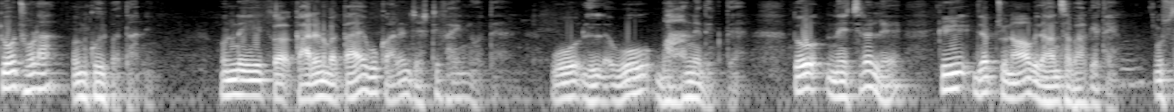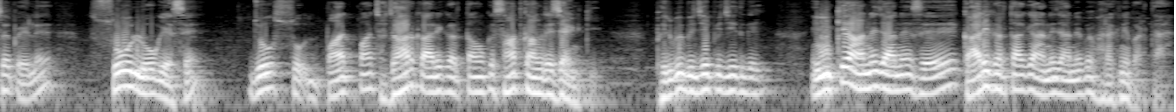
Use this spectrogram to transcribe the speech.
क्यों छोड़ा? उनको ही पता नहीं। उनने ये कारण बताया, वो कारण जस्टिफाई नहीं होते हैं। वो वो बहाने दिखते हैं। तो नेचुरल है कि जब चुनाव विधानसभा के थे, उससे पहले सौ लोग ऐसे, जो पाँच पाँच हज़ार कार्यकर्ताओं के साथ कांग्रेस ज्वाइन की, फिर भी बीजेपी जीत गई। इनके आने जाने से कार्यकर्ता के आने जाने पे फ़र्क नहीं पड़ता है।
